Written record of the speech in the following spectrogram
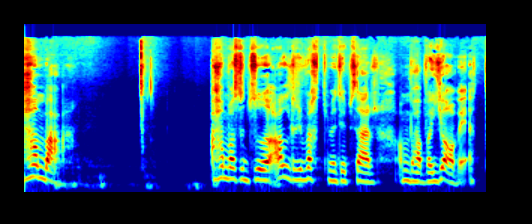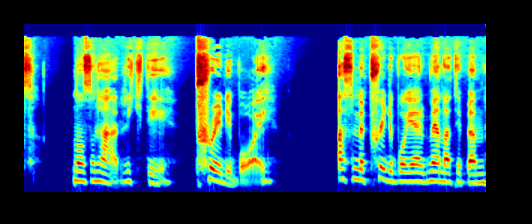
Han bara... Han bara, så du har aldrig varit med typ så här, han bara, vad jag vet. Någon sån här riktig pretty boy. Alltså med pretty boy jag menar typ en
